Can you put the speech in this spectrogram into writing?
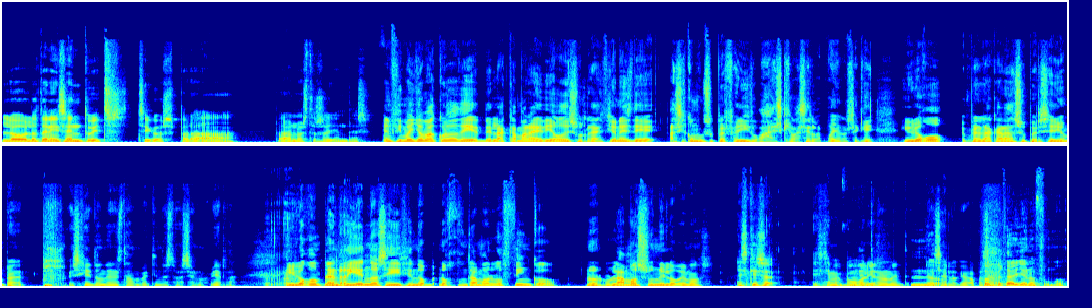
Lo, lo tenéis en Twitch, chicos, para, para nuestros oyentes. Encima yo me acuerdo de, de la cámara de Diego, de sus reacciones de así como súper feliz, Buah, es que va a ser la polla, no sé qué. Y luego, en plan, la cara súper serio, en plan, "Pff, es que ¿dónde nos estamos metiendo? Esto va a ser una mierda. Y luego, en plan, riéndose y diciendo, nos juntamos los cinco, nos rulamos uno y lo vemos. Es que eso, es que me puedo morir. Literalmente. No. Va a ser lo que va a Para pasar. empezar, yo no fumo.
